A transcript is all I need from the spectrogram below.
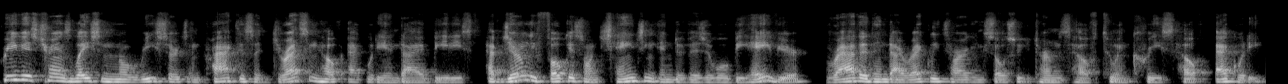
Previous translational research and practice addressing health equity in diabetes have generally focused on changing individual behavior rather than directly targeting social determinants of health to increase health equity.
